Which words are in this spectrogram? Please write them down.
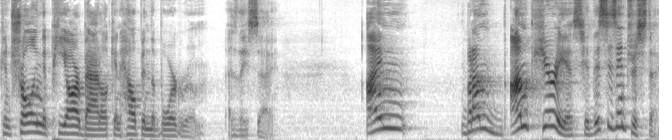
controlling the PR battle can help in the boardroom, as they say. I'm but I'm I'm curious here. This is interesting.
